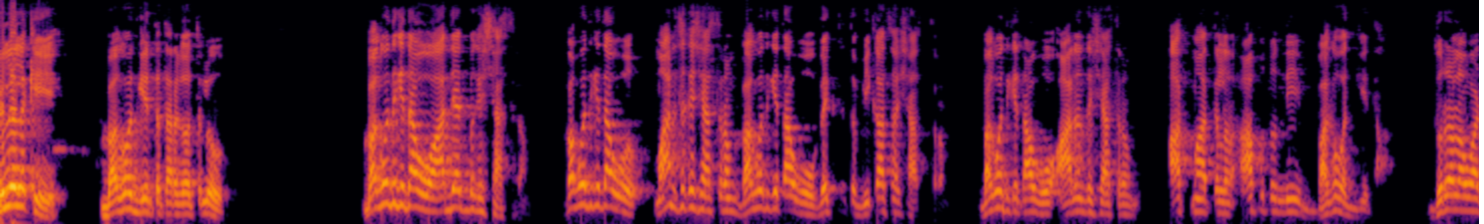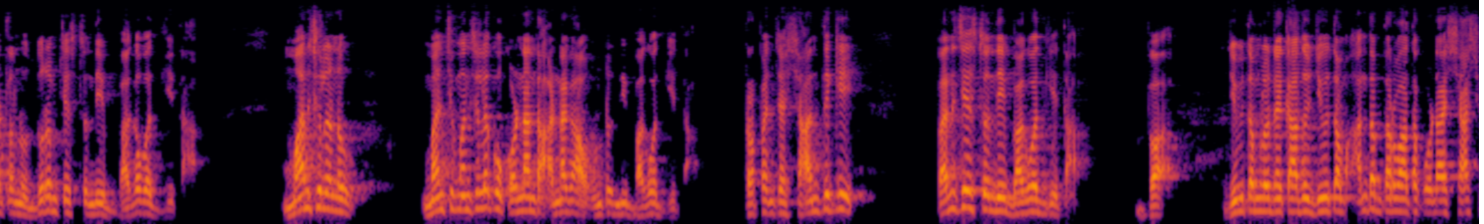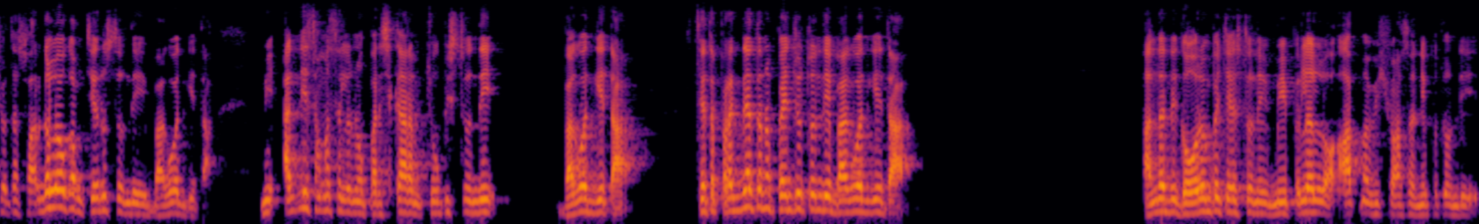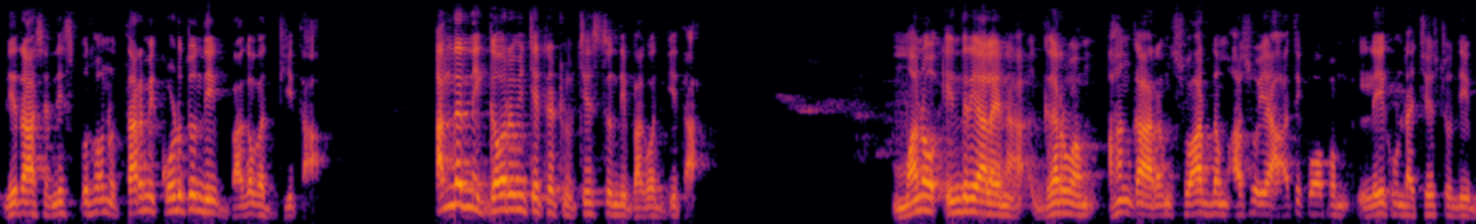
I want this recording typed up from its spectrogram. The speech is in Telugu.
పిల్లలకి భగవద్గీత తరగతులు భగవద్గీత ఓ ఆధ్యాత్మిక శాస్త్రం భగవద్గీత ఓ మానసిక శాస్త్రం భగవద్గీత ఓ వ్యక్తిత్వ వికాస శాస్త్రం భగవద్గీత ఓ ఆనంద శాస్త్రం ఆత్మహత్యలను ఆపుతుంది భగవద్గీత దురలవాట్లను దూరం చేస్తుంది భగవద్గీత. మనుషులను మంచి మనుషులకు కొండంత అండగా ఉంటుంది భగవద్గీత. ప్రపంచ శాంతికి పనిచేస్తుంది భగవద్గీత. జీవితంలోనే కాదు జీవితం అంతం తర్వాత కూడా శాశ్వత స్వర్గలోకం చేరుస్తుంది భగవద్గీత. మీ అన్ని సమస్యలను పరిష్కారం చూపిస్తుంది భగవద్గీత. స్థిత ప్రజ్ఞతను పెంచుతుంది భగవద్గీత. అందరినీ గౌరవింప చేస్తుంది మీ పిల్లల్లో ఆత్మవిశ్వాసం నింపుతుంది నిరాశ నిస్పృహను తరిమి కొడుతుంది భగవద్గీత. అందరినీ గౌరవించేటట్లు చేస్తుంది భగవద్గీత. మనో ఇంద్రియాలైన గర్వం అహంకారం స్వార్థం అసూయ అతి కోపం లేకుండా చేస్తుంది.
